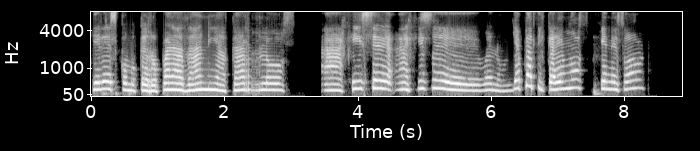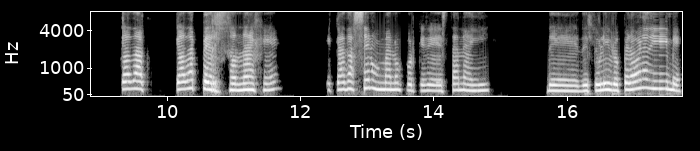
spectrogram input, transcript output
quieres como que ropar a Dani, a Carlos, a Gise, a Gise, bueno, ya platicaremos quiénes son. Cada, cada personaje, cada ser humano, porque están ahí de, de tu libro. Pero ahora dime,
